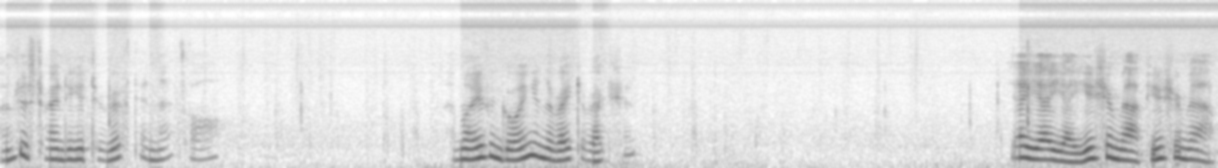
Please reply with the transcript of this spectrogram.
I'm just trying to get to Riften, that's all. Am I even going in the right direction? Yeah, yeah, yeah. Use your map. Use your map.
